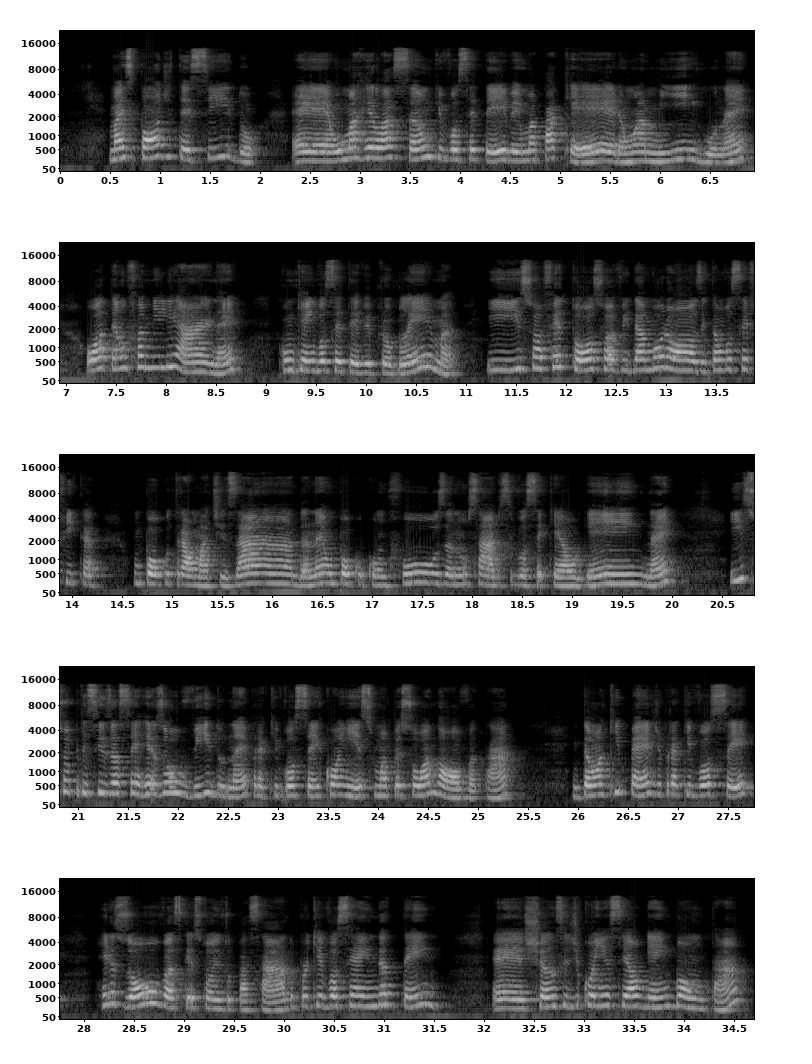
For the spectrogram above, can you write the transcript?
Mas pode ter sido é, uma relação que você teve, uma paquera, um amigo, né? Ou até um familiar, né? Com quem você teve problema e isso afetou a sua vida amorosa. Então você fica um pouco traumatizada, né? Um pouco confusa, não sabe se você quer alguém, né? Isso precisa ser resolvido, né, para que você conheça uma pessoa nova, tá? Então aqui pede para que você resolva as questões do passado, porque você ainda tem é, chance de conhecer alguém bom, tá?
